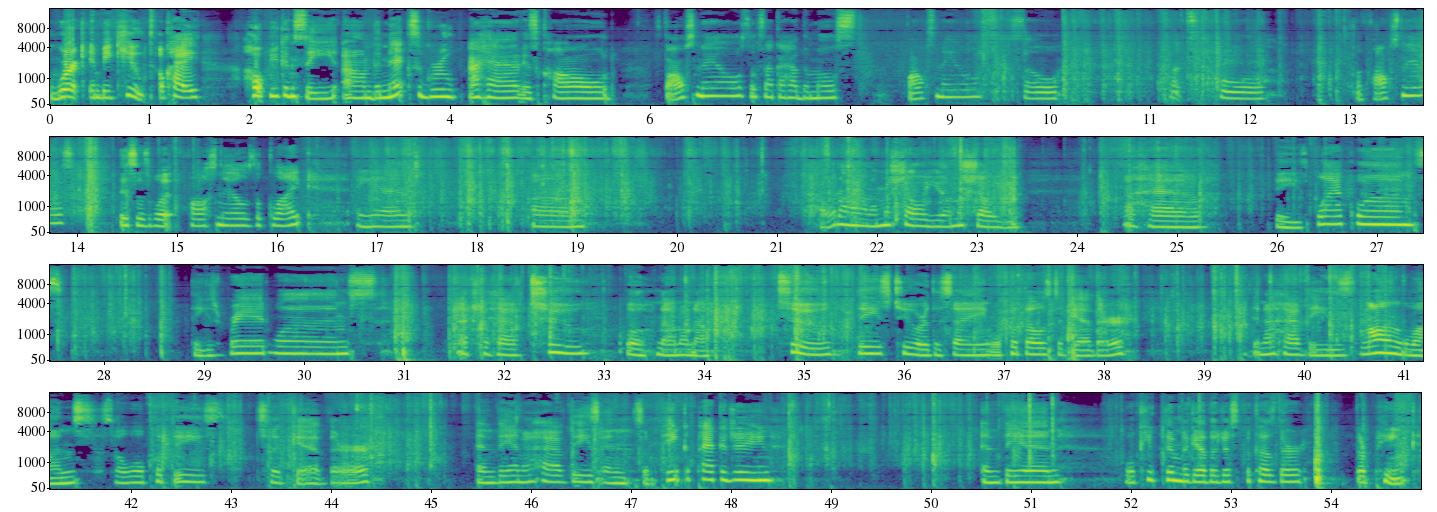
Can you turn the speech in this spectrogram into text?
work and be cute, okay? hope you can see. Um, the next group I have is called false nails. Looks like I have the most false nails. So let's pull the false nails. This is what false nails look like. And um, hold on, I'm going to show you. I'm going to show you. I have these black ones, these red ones. I actually have two. Well, no, no, no. Two. These two are the same. We'll put those together. Then I have these long ones. So we'll put these together. And then I have these in some pink packaging. And then we'll keep them together just because they're they're pink.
